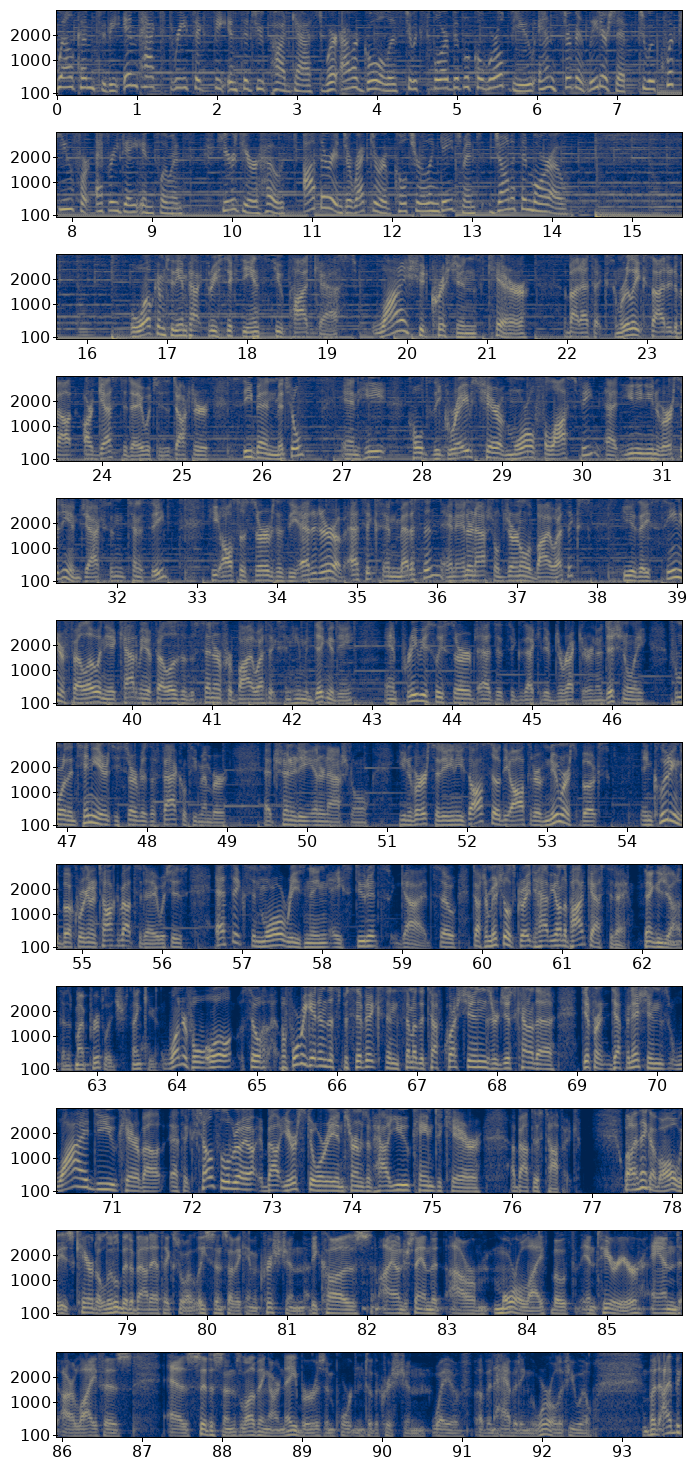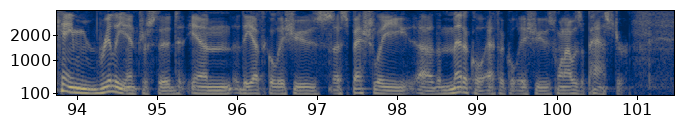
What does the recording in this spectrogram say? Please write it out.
Welcome to the Impact 360 Institute podcast, where our goal is to explore biblical worldview and servant leadership to equip you for everyday influence. Here's your host, author, and director of cultural engagement, Jonathan Morrow. Welcome to the Impact 360 Institute podcast. Why should Christians care about ethics? I'm really excited about our guest today, which is Dr. C. Ben Mitchell, and he holds the Graves Chair of Moral Philosophy at Union University in Jackson, Tennessee. He also serves as the editor of Ethics and Medicine and International Journal of Bioethics. He is a senior fellow in the Academy of Fellows of the Center for Bioethics and Human Dignity and previously served as its executive director. And additionally, for more than 10 years, he served as a faculty member at Trinity International University. And he's also the author of numerous books including the book we're going to talk about today, which is Ethics and Moral Reasoning A Student's Guide. So, Dr. Mitchell, it's great to have you on the podcast today. Thank you, Jonathan. It's my privilege. Thank you. Wonderful. Well, so before we get into the specifics and some of the tough questions or just kind of the different definitions, why do you care about ethics? Tell us a little bit about your story in terms of how you came to care about this topic. Well, I think I've always cared a little bit about ethics, or at least since I became a Christian, because I understand that our moral life, both interior and our life as as citizens, loving our neighbor is important to the Christian way of, of inhabiting the world, if you will. But I became really interested in the ethical issues, especially uh, the medical ethical issues, when I was a pastor.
